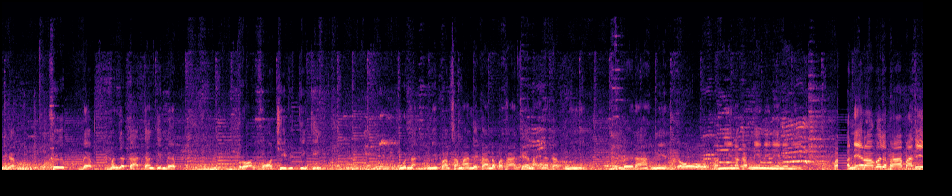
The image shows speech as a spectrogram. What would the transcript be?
นี่ครับ คือแบบบรรยากาศการกินแบบร้องขอชีวิตจริง ๆ คุณน่ะมีความสามารถในการรับประทานแค่ไหนนะครับนี่หมดเลยนะนี่โอ้มันมีนะครับนี่นี่นี่นี่นี่วันนี้เราก็จะพามาที่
